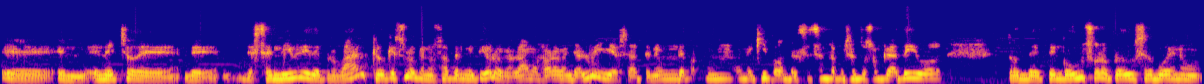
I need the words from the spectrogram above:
eh, el, el, hecho de, de, de, ser libre y de probar, creo que eso es lo que nos ha permitido lo que hablábamos ahora con Gianluigi, o sea, tener un, un, un equipo donde el 60% son creativos, donde tengo un solo producer bueno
